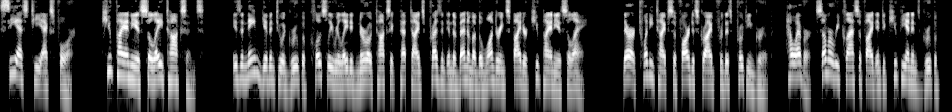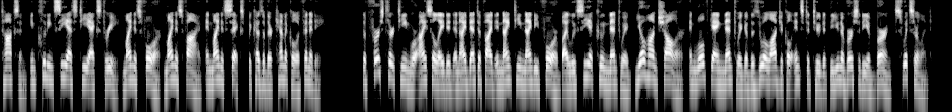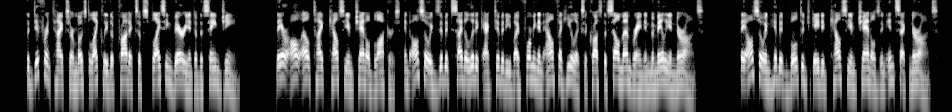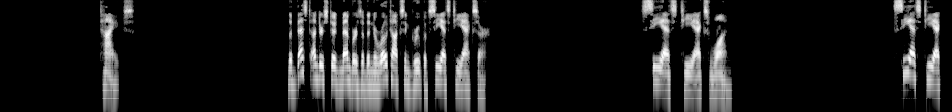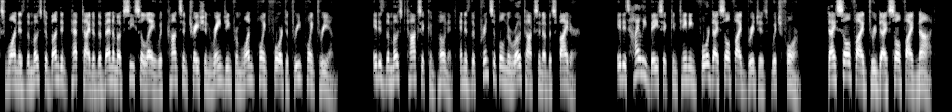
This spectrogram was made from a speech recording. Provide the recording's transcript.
CSTX4. Cupiennius salei toxins is a name given to a group of closely related neurotoxic peptides present in the venom of the wandering spider Cupiennius salei. There are 20 types so far described for this protein group. However, some are reclassified into cupiennins group of toxin, including CSTX3, -4, -5, and -6, because of their chemical affinity. The first 13 were isolated and identified in 1994 by Lucia Kuhn-Nentwig, Johann Schaller, and Wolfgang Nentwig of the Zoological Institute at the University of Bern, Switzerland. The different types are most likely the products of splicing variant of the same gene. They are all L-type calcium channel blockers, and also exhibit cytolytic activity by forming an alpha helix across the cell membrane in mammalian neurons. They also inhibit voltage-gated calcium channels in insect neurons. Types The best understood members of the neurotoxin group of CSTX are CSTX1 CSTX1 is the most abundant peptide of the venom of C. salei with concentration ranging from 1.4 to 3.3 m. It is the most toxic component, and is the principal neurotoxin of the spider. It is highly basic containing four disulfide bridges, which form disulfide through disulfide knot.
